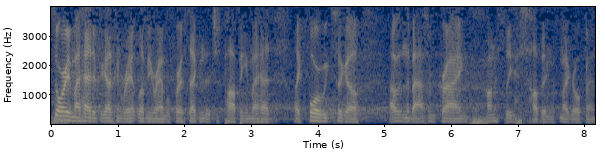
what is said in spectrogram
story in my head, if you guys can let me ramble for a second, that's just popping in my head. Like four weeks ago, I was in the bathroom crying, honestly sobbing with my girlfriend.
